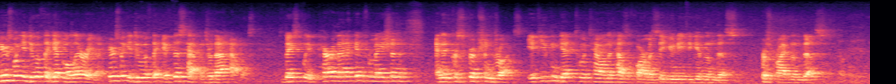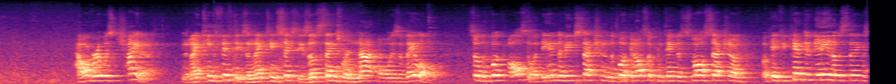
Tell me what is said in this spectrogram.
Here's what you do if they get malaria. Here's what you do if, they, if this happens or that happens. It's basically paramedic information And then prescription drugs. If you can get to a town that has a pharmacy, you need to give them this, prescribe them this. However, it was China in the 1950s and 1960s. Those things were not always available. So the book also, at the end of each section in the book, it also contained a small section on, okay, if you can't do any of those things,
